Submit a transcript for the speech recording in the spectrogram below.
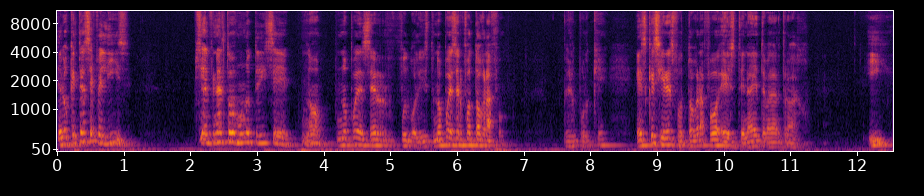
de lo que te hace feliz. Si al final todo el mundo te dice, no, no puedes ser futbolista, no puedes ser fotógrafo. ¿Pero por qué? Es que si eres fotógrafo, este, nadie te va a dar trabajo. Y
